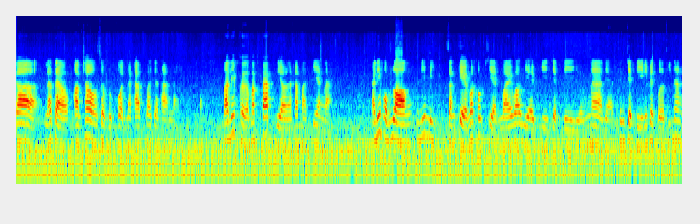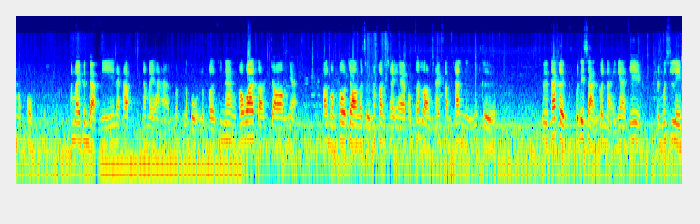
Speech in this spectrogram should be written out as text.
ก็แล้วแต่ความชอบของส่วนบุคคลนะครับ ว่าจะทานอะไรตอนนี้เผลอมาแป๊บเดียวนะครับ มาเที่ยงละ อันนี้ผมลอง อันนี้มีสังเกตว่าเขาเขียนไว้ว่า VIP 7D อยู่ข้างหน้าเนี่ย ซึ่ง 7D นี่เป็นเบอร์ที่นั่งของผมทำไมเป็นแบบนี้นะครับทำไมอาหารระบุระเบอร์ที่นั่ง เพราะว่าตอนจองเนี่ย ตอนผมโทรจองกับศูนย์นครชัยแอร์ผมทดลองใช้ฟังก์ชันหนึ่งก็คือ คือถ้าเกิดผู้โดยสารคนไหนเนี่ยที่เป็นมุสลิม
